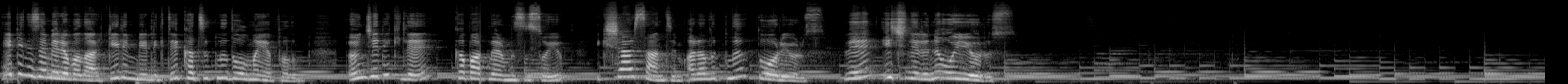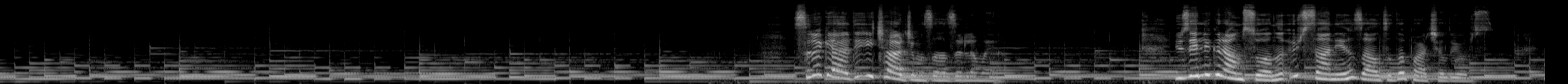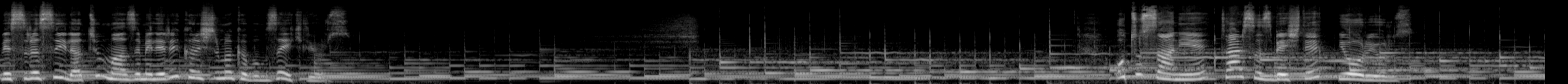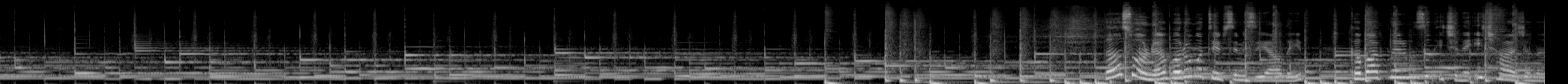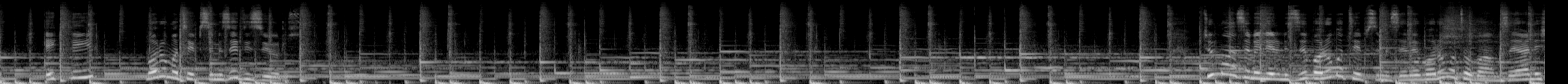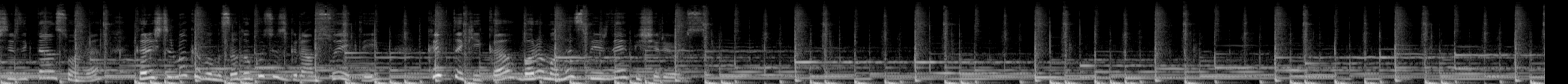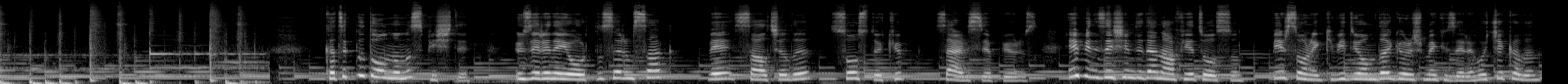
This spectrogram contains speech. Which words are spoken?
Hepinize merhabalar. Gelin birlikte katıklı dolma yapalım. Öncelikle kabaklarımızı soyup ikişer santim aralıklı doğruyoruz ve içlerini oyuyoruz. Sıra geldi iç harcımızı hazırlamaya. 150 gram soğanı 3 saniye hız altıda parçalıyoruz. Ve sırasıyla tüm malzemeleri karıştırma kabımıza ekliyoruz. ...30 saniye ters hız 5'te yoğuruyoruz. Daha sonra varoma tepsimizi yağlayıp kabaklarımızın içine iç harcını ekleyip varoma tepsimize diziyoruz. Tüm malzemelerimizi varoma tepsimize ve varoma tabağımıza yerleştirdikten sonra karıştırma kabımıza 900 gram su ekleyip 40 dakika varoma hız 1'de pişiriyoruz. Katıklı dolmamız pişti. Üzerine yoğurtlu sarımsak ve salçalı sos döküp servis yapıyoruz. Hepinize şimdiden afiyet olsun. Bir sonraki videomda görüşmek üzere. Hoşçakalın.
